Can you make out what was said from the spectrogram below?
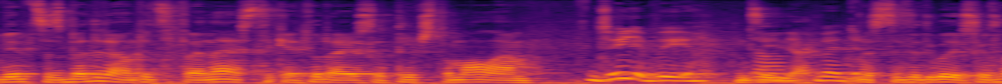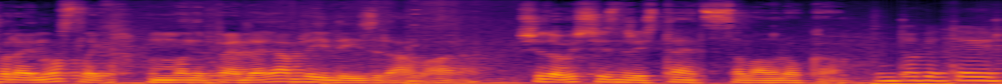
virsmas bedrē. Un, ticat, vai nē, es tikai turējos ar pirkstu malām. Dziļa bija. Dziļa. Es tam godīgi sakot, varēju noslēgt, un man pēdējā brīdī izrāvā ārā. Šito visu izdarījis tēvs savām rokām. Un tagad ir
